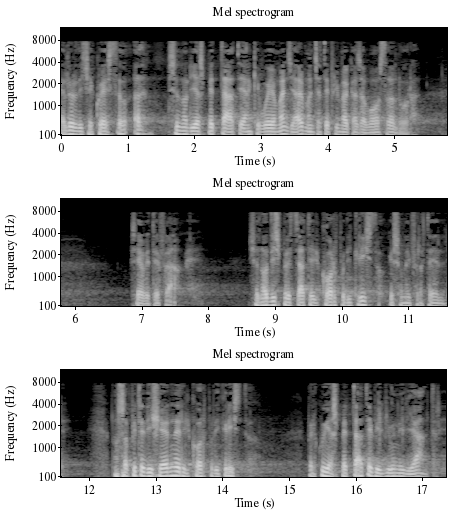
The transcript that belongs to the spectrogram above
E allora dice questo, ah, se non li aspettate anche voi a mangiare, mangiate prima a casa vostra allora, se avete fame. Se no disprezzate il corpo di Cristo, che sono i fratelli. Non sapete discernere il corpo di Cristo per cui aspettatevi gli uni gli altri.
